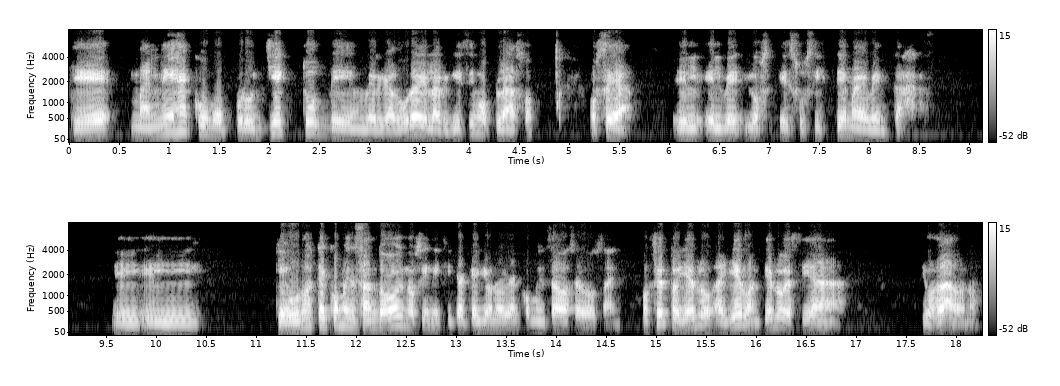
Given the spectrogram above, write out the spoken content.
que maneja como proyecto de envergadura de larguísimo plazo, o sea, el, su sistema de ventajas. El, que uno esté comenzando hoy no significa que ellos no hayan comenzado hace dos años. Por cierto, ayer, lo, ayer o antier lo decía Diosdado, ¿no?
